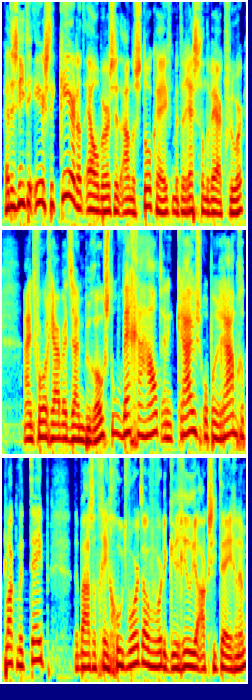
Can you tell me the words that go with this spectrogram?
Het is niet de eerste keer dat Elbers het aan de stok heeft met de rest van de werkvloer. Eind vorig jaar werd zijn bureaustoel weggehaald en een kruis op een raam geplakt met tape. De baas had geen goed woord over voor de guerrilla-actie tegen hem.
